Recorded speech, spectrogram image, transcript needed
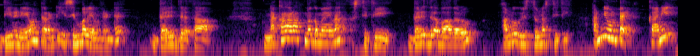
దీనిని ఏమంటారంటే ఈ సింబల్ ఏమిటంటే దరిద్రత. నకారాత్మకమైన స్థితి దరిద్ర బాధలు అనుభవిస్తున్న స్థితి. అన్నీ ఉంటాయి కానీ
